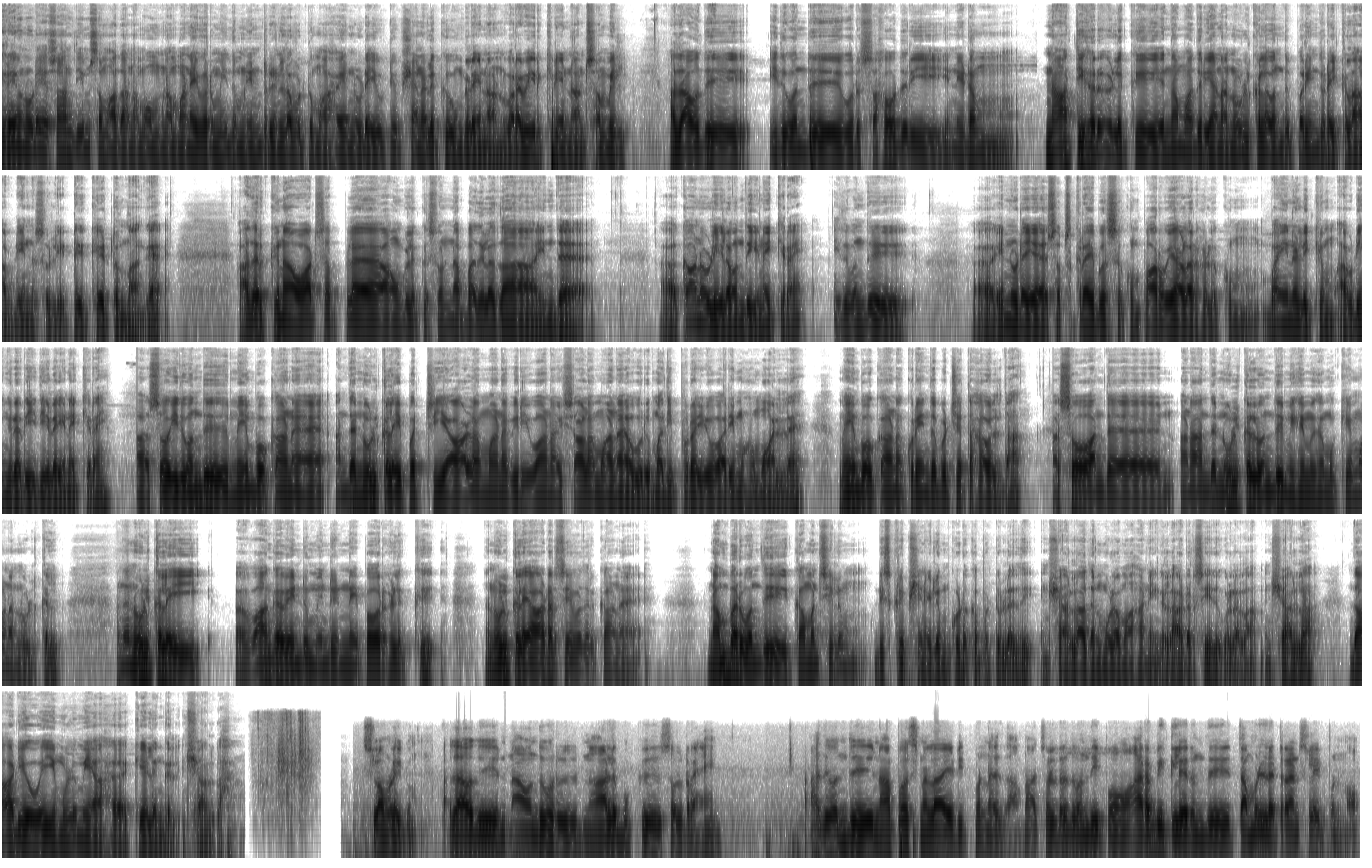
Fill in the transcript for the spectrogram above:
இறைவனுடைய சாந்தியும் சமாதானமும் நம் அனைவர் மீதும் நின்று நிலவட்டுமாக என்னுடைய யூடியூப் சேனலுக்கு உங்களை நான் வரவேற்கிறேன். நான் சம்மில். அதாவது இது வந்து ஒரு சகோதரி என்னிடம் நாத்திகர்களுக்கு என்ன மாதிரியான நூல்களை வந்து பரிந்துரைக்கலாம் அப்படின்னு சொல்லிட்டு கேட்டிருந்தாங்க. அதற்கு நான் வாட்ஸ்அப்பில் அவங்களுக்கு சொன்ன பதிலை தான் இந்த காணொளியில் வந்து இணைக்கிறேன். இது வந்து என்னுடைய சப்ஸ்கிரைபர்ஸுக்கும் பார்வையாளர்களுக்கும் பயனளிக்கும் அப்படிங்கிற ரீதியில் இணைக்கிறேன். ஸோ இது வந்து மேம்போக்கான அந்த நூல்களை பற்றிய ஆழமான விரிவான விசாலமான ஒரு மதிப்புரையோ அறிமுகமோ அல்ல. மேம்போக்கான குறைந்தபட்ச தகவல் தான். ஸோ அந்த ஆனால் அந்த நூல்கள் வந்து மிக மிக முக்கியமான நூல்கள். அந்த நூல்களை வாங்க வேண்டும் என்று நினைப்பவர்களுக்கு அந்த நூல்களை ஆர்டர் செய்வதற்கான நம்பர் வந்து கமெண்ட்ஸிலும் டிஸ்கிரிப்ஷனிலும் கொடுக்கப்பட்டுள்ளது. இன்ஷா அல்லாஹ் அதன் மூலமாக நீங்கள் ஆர்டர் செய்து கொள்ளலாம். இன்ஷா அல்லாஹ் இந்த ஆடியோவை முழுமையாக கேளுங்கள் இன்ஷா அஸ்லாம் வலைக்கும் அதாவது நான் வந்து ஒரு நாலு புக்கு சொல்கிறேன் அது வந்து நான் பர்சனலாக எடிட் பண்ணது தான் நான் சொல்கிறது வந்து இப்போ அரபிக்லேருந்து தமிழில் டிரான்ஸ்லேட் பண்ணோம்.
